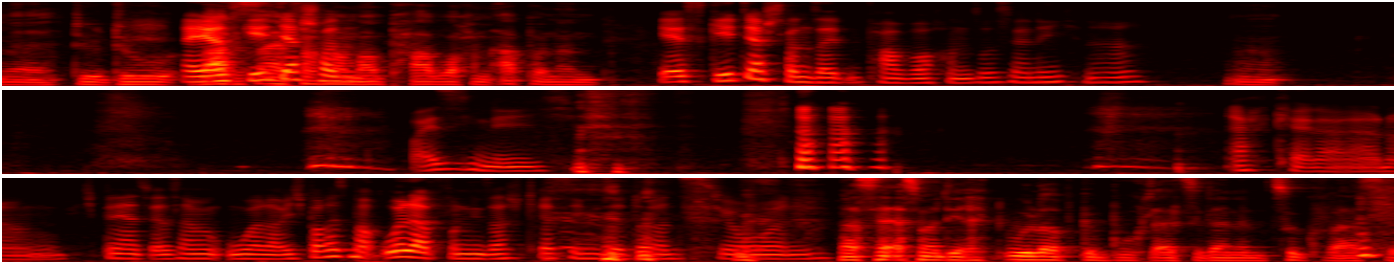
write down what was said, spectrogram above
Nee, du, du naja, es geht ja schon noch mal ein paar Wochen ab und dann. Ja, es geht ja schon seit ein paar Wochen. So ist ja nicht, ne? Hm. Weiß ich nicht. Ach, keine Ahnung. Ich bin jetzt erstmal im Urlaub. Ich brauche erstmal Urlaub von dieser stressigen Situation. Du hast ja erstmal direkt Urlaub gebucht, als du dann im Zug warst.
